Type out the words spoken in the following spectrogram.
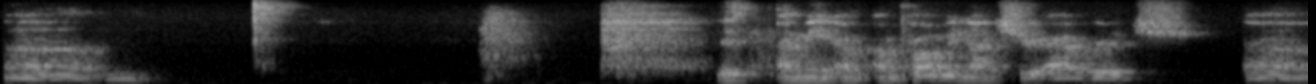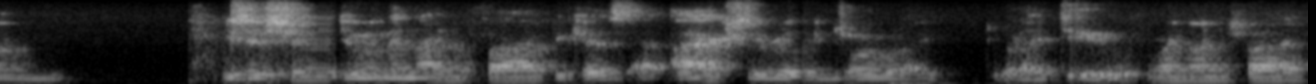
um, this, I mean I'm I'm probably not your average um, musician doing the nine to five because I, I actually really enjoy what I what I do for my nine to five.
